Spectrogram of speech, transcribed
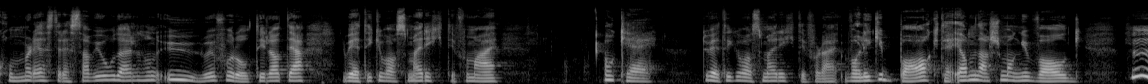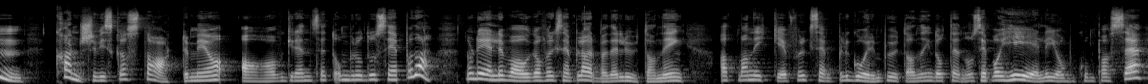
kommer det stresset av? Jo, det er en sånn uro i forhold til at jeg vet ikke hva som er riktig for meg. Ok, du vet ikke hva som er riktig for deg. Hva ligger bak det? Ja, men det er så mange valg. Hm, kanskje vi skal starte med å avgrense et område å se på, da. Når det gjelder valg av f.eks. arbeid eller utdanning. At man ikke f.eks. går inn på utdanning.no og ser på hele jobbkompasset,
